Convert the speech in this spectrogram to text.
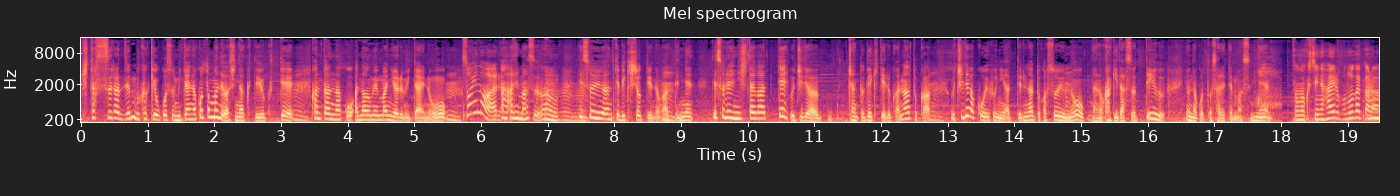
ひたすら全部書き起こすみたいなことまではしなくてよくて、うん。簡単なこう穴埋めマニュアルみたいのを、うん。そういうのはある。ああります、うん。うんでそういう手引き書っていうのがあってね、でそれに従ってうちではちゃんとできてるかなとか、うちではこういうふうにやってるなとかそういうのを、あの書き出すっていうようなことをされてますね。その口に入るものだから、う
